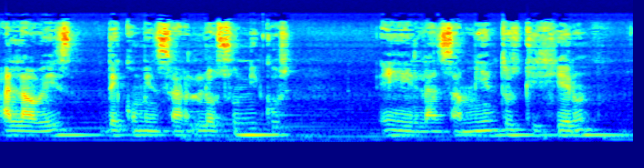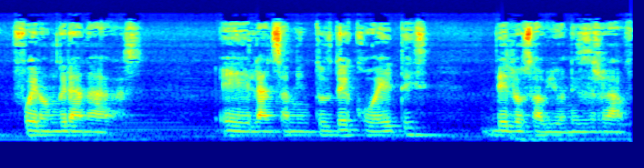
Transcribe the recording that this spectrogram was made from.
a la vez de comenzar los únicos eh, lanzamientos que hicieron fueron granadas, eh, lanzamientos de cohetes de los aviones RAF,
